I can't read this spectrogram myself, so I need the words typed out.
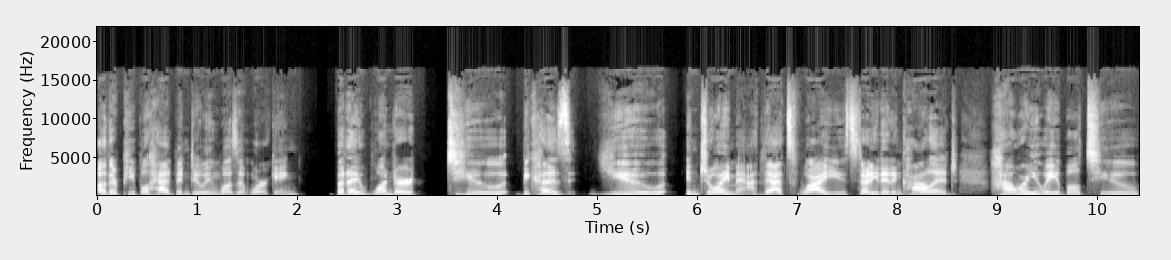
other people had been doing wasn't working? But I wonder, too, because you enjoy math. That's why you studied it in college. How were you able to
